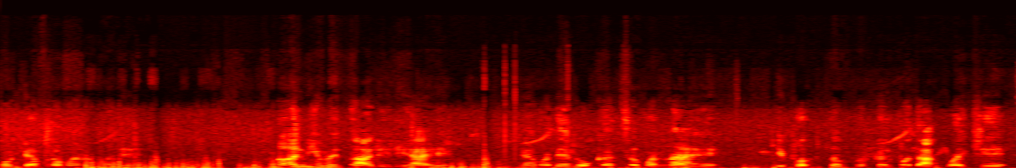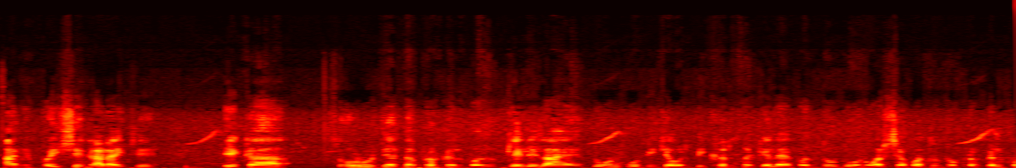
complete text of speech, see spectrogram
मोठ्या प्रमाणामध्ये अनियमितता आलेली आहे. त्यामध्ये लोकांचं म्हणणं आहे की फक्त प्रकल्प दाखवायचे आणि पैसे काढायचे. एका सौर ऊर्जाचा प्रकल्प केलेला आहे. दोन कोटीच्या वरती खर्च केला आहे पण तो दोन वर्षापासून तो प्रकल्प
